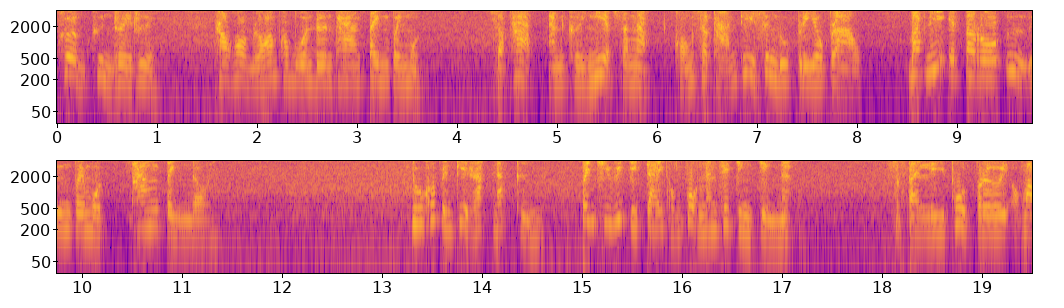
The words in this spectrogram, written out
เพิ่มขึ้นเรื่อยๆ เข้าห้อมล้อมขบวนเดินทางเต็มไปหมด สภาพอันเคยเงียบสงัดของสถานที่ซึ่งดูเปลี่ยวเปล่า บัดนี้เอตโรอื้ออึงไปหมดทั้งตีนดอย ดูเขาเป็นที่รักนับถือ เป็นชีวิตจิตใจของพวกนั้นใช่จริง ๆ นะ สแตนลีพูดเปรยออกมา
